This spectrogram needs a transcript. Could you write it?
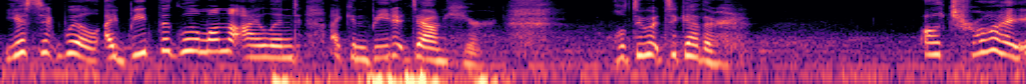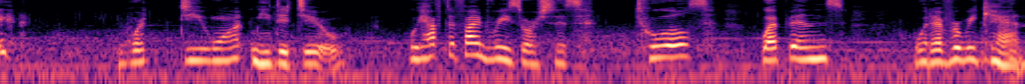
Yes, it will. I beat the gloom on the island. I can beat it down here. We'll do it together. I'll try. What do you want me to do? We have to find resources. Tools, weapons, whatever we can.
